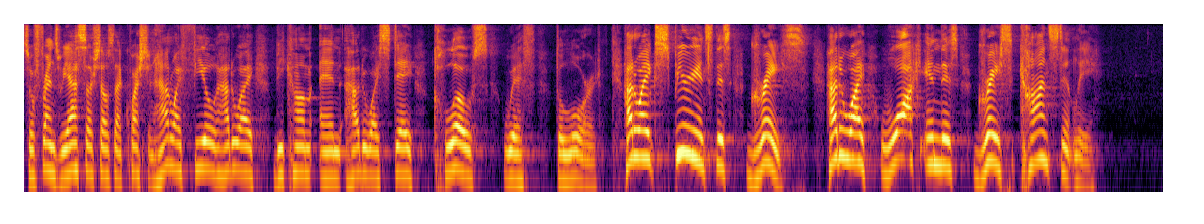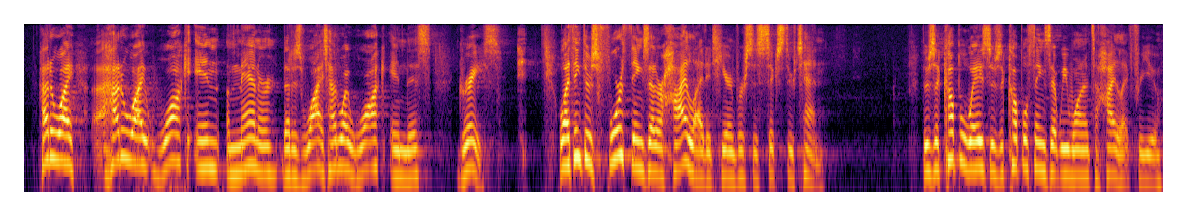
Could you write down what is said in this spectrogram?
So, friends, we ask ourselves that question how do I feel? How do I become? And how do I stay close with the Lord? How do I experience this grace? How do I walk in this grace constantly? How do I, how do I walk in a manner that is wise? How do I walk in this grace? Well, I think there's four things that are highlighted here in verses 6 through 10. there's a couple ways, there's a couple things that we wanted to highlight for you.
